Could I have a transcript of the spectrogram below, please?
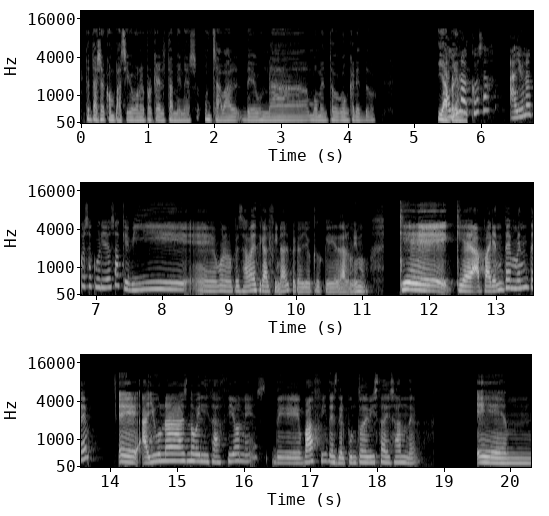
intentar ser compasivo con él porque él también es un chaval de un momento concreto. Y Hay una cosa hay una cosa curiosa que vi, eh, bueno, pensaba decir al final, pero yo creo que da lo mismo, que, que aparentemente eh, hay unas novelizaciones de Buffy desde el punto de vista de Sander em,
